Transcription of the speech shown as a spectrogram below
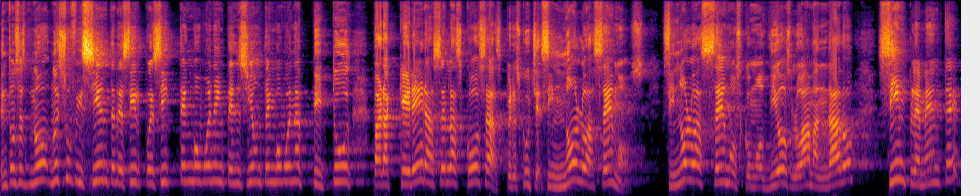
Entonces no, no es suficiente decir, pues sí, tengo buena intención, tengo buena actitud para querer hacer las cosas, pero escuche, si no lo hacemos, si no lo hacemos como Dios lo ha mandado, simplemente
